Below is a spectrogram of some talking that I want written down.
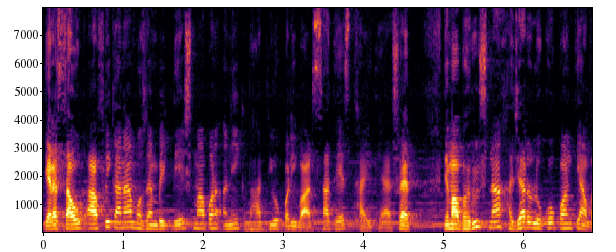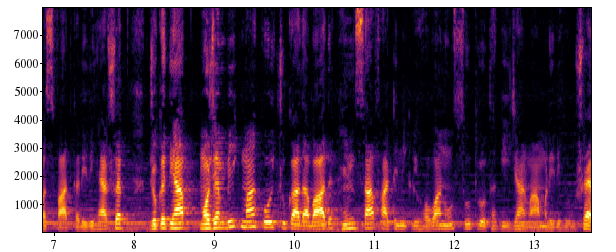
ત્યારે સાઉથ આફ્રિકાના મોઝેમ્બિક દેશમાં પણ અનેક ભારતીયો પરિવાર સાથે સ્થાયી થયા છે. તેમાં ભરૂચના હજારો લોકો પણ ત્યાં વસવાટ કરી રહ્યા છે. જોકે ત્યાં મોઝેમ્બિકમાં કોઈ ચુકાદા બાદ હિંસા ફાટી નીકળી હોવાનું સૂત્રો થકી જાણવા મળી રહ્યું છે.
